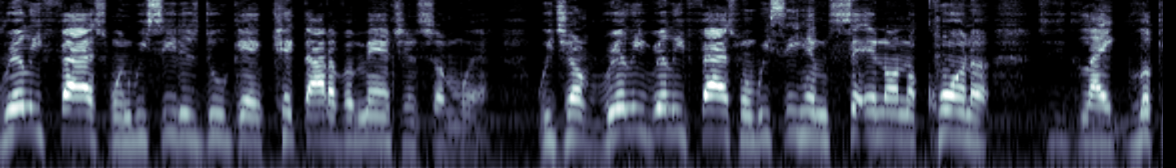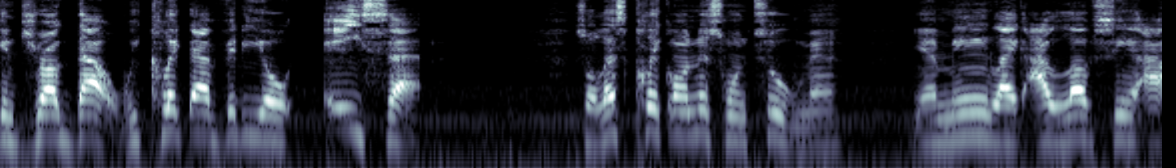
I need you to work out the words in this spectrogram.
really fast when we see this dude getting kicked out of a mansion somewhere. We jump really, really fast when we see him sitting on the corner, like looking drugged out. We click that video ASAP. So let's click on this one too, man. You know what I mean? Like, I love seeing, I,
